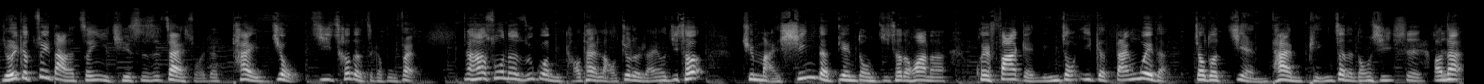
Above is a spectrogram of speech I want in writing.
有一个最大的争议，其实是在所谓的汰旧机车的这个部分。那他说呢，如果你淘汰老旧的燃油机车，去买新的电动机车的话呢，会发给民众一个单位的叫做减碳凭证的东西。是好，是那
